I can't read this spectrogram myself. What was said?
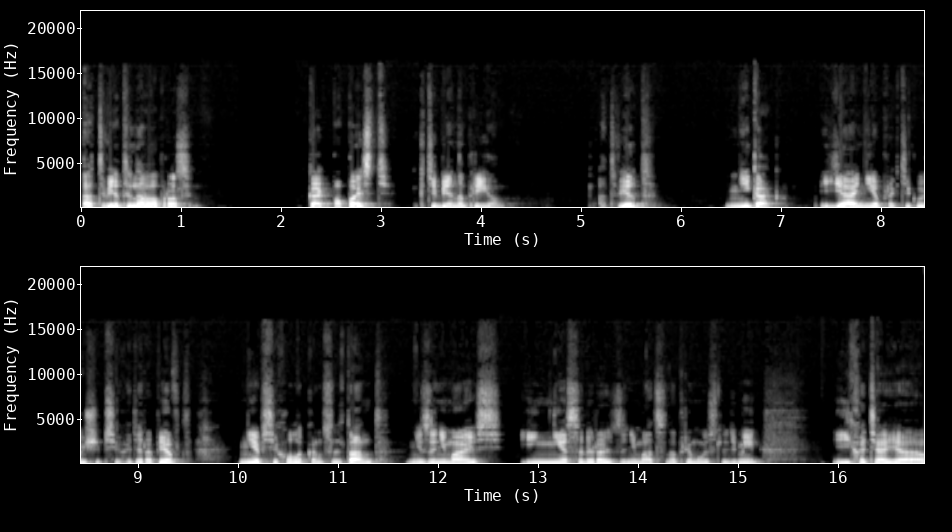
Ответы на вопросы. Как попасть к тебе на прием? Ответ – никак. Я не практикующий психотерапевт, не психолог-консультант, не занимаюсь и не собираюсь заниматься напрямую с людьми. И хотя я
